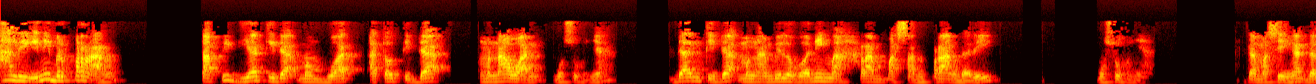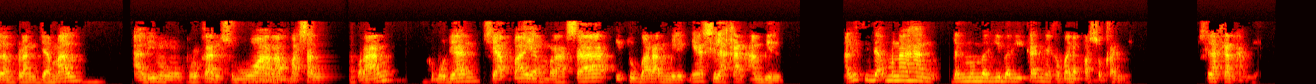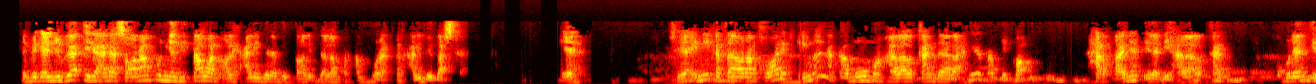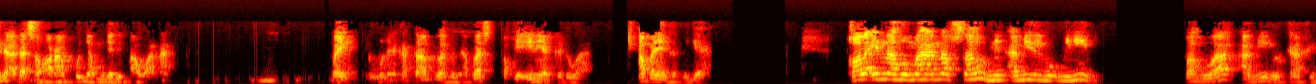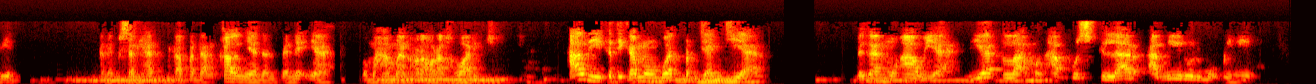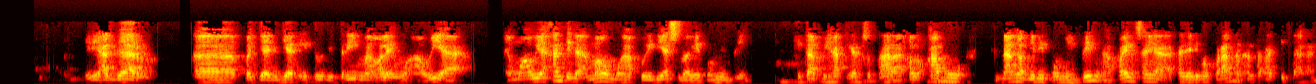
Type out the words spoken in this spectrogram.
Ali ini berperang tapi dia tidak membuat atau tidak menawan musuhnya dan tidak mengambil ghanimah rampasan perang dari musuhnya. Kita masih ingat dalam perang Jamal, Ali mengumpulkan semua rampasan perang, kemudian siapa yang merasa itu barang miliknya silahkan ambil. Ali tidak menahan dan membagi-bagikannya kepada pasukannya. Silahkan ambil. Demikian juga tidak ada seorang pun yang ditawan oleh Ali bin Abi Thalib dalam pertempuran. Ali bebaskan. Ya. Sehingga ini kata orang Khawarij, gimana kamu menghalalkan darahnya tapi kok hartanya tidak dihalalkan? Kemudian tidak ada seorang pun yang menjadi tawanan. Baik, kemudian kata Abdullah bin Abbas, oke okay, ini yang kedua. Apa yang ketiga? Qala innahu maha nafsahu min amiril mu'minin. Bahwa amirul kafirin. Anda bisa lihat betapa dangkalnya dan pendeknya pemahaman orang-orang khawarij. Ali ketika membuat perjanjian dengan Muawiyah, dia telah menghapus gelar Amirul Mukminin. Jadi agar uh, perjanjian itu diterima oleh Muawiyah, yang Muawiyah kan tidak mau mengakui dia sebagai pemimpin. Kita pihak yang setara. Kalau kamu dianggap jadi pemimpin, ngapain saya akan jadi peperangan antara kita kan?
